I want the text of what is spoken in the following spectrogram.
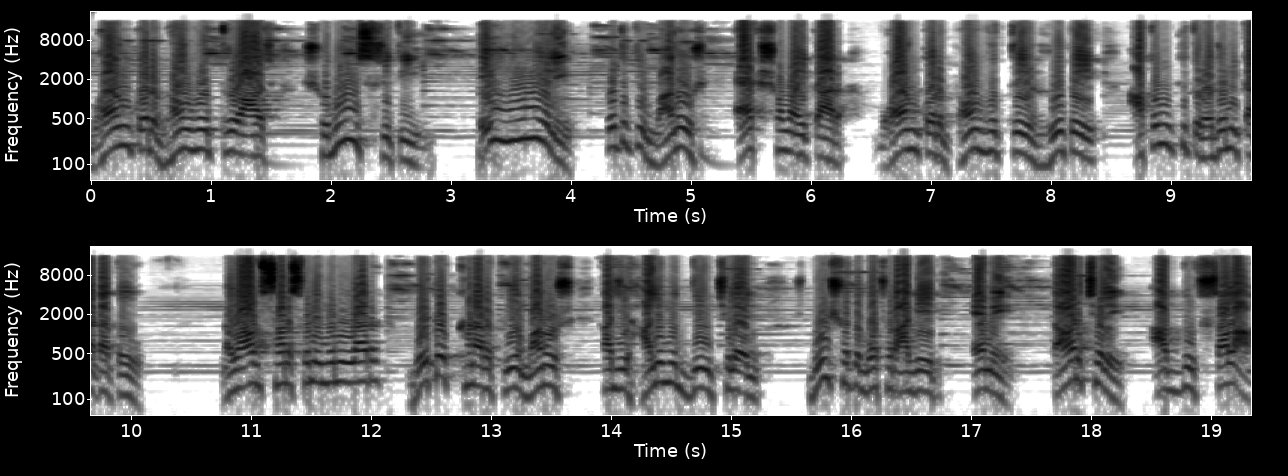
ভয়ঙ্কর ব্রহ্মপুত্র আজ শুধুই স্মৃতি। এই ইউনিয়নে প্রতিটি মানুষ এক সময়কার ভয়ঙ্কর ব্রহ্মপুত্রের রূপে আতঙ্কিত রজনী কাটাতো নবাব স্যার সলিমুল্লার বৈঠকখানার প্রিয় মানুষ কাজী হালিমুদ্দিন ছিলেন দুই শত বছর আগের এম এ তার ছেলে আব্দুল সালাম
